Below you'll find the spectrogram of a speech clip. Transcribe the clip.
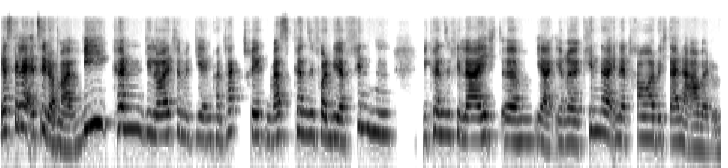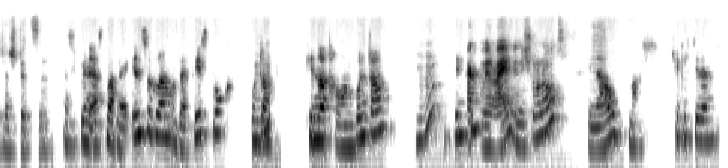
Ja, Stella, erzähl doch mal, wie können die Leute mit dir in Kontakt treten? Was können sie von dir finden? Wie können sie vielleicht ähm, ja, ihre Kinder in der Trauer durch deine Arbeit unterstützen? Also ich bin erstmal bei Instagram und bei Facebook unter mhm. Kinder trauern bunter. Mhm. Packen wir rein in die Shownotes. Genau, mache ich, schicke ich dir dann.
